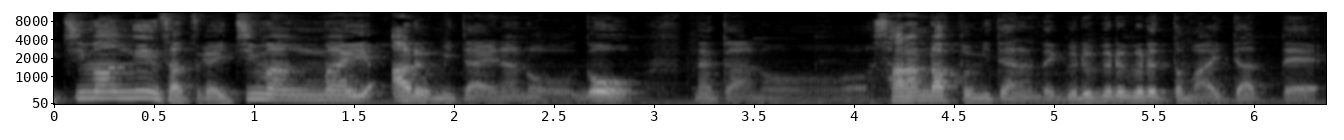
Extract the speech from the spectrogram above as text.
1万円札が1万枚あるみたいなのを、なんかあの、サランラップみたいなのでぐるぐるぐるっと巻いてあって、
